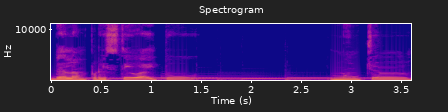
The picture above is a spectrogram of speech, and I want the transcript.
Dalam peristiwa itu muncul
